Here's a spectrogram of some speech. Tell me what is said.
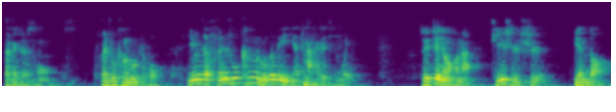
大概就是从焚书坑儒之后，因为在焚书坑儒的那一年，他还是廷尉，所以这段话呢，其实是编造。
